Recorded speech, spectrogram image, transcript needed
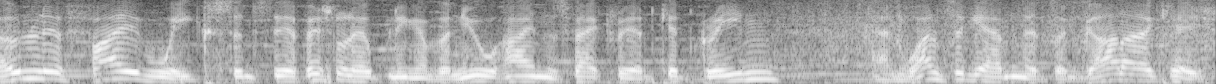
Only five weeks since the official opening of the new Heinz factory at Kit Green, and once again it's a gala occasion,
